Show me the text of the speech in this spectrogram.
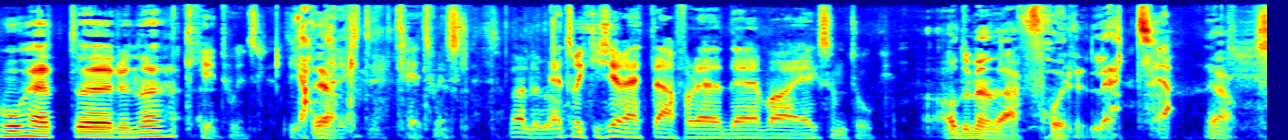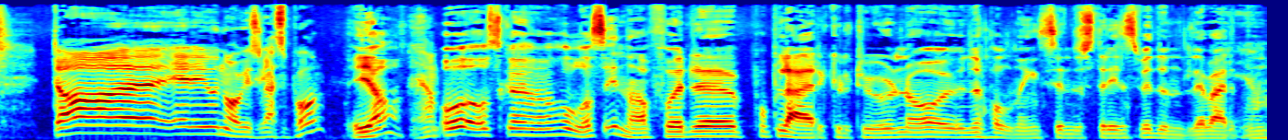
Hun het eh, Rune Kate Winslet. Ja, det er riktig. Kate Winslet. Bra. Jeg trykker ikke rett der, for det, det var jeg som tok. Og du mener det er for lett? Ja. Ja, Da er det jo norgesklasse, Pål. ja. Ja. Og, og skal holde oss innafor uh, populærkulturen og underholdningsindustriens vidunderlige verden.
